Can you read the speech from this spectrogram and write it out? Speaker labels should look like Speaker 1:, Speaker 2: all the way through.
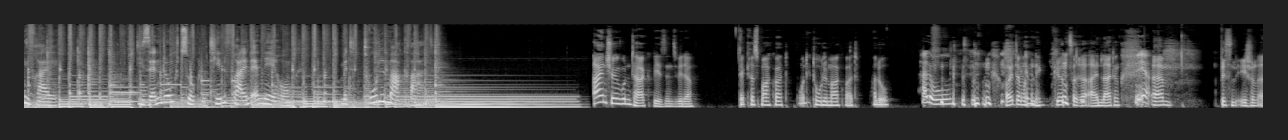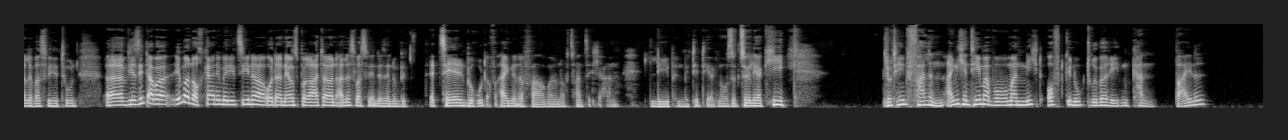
Speaker 1: Glutenfrei. Die Sendung zur glutenfreien Ernährung mit Trudel Marquardt.
Speaker 2: Einen schönen guten Tag, wir sind's wieder. Der Chris Marquardt und die Trudel Marquardt. Hallo.
Speaker 3: Hallo.
Speaker 2: Heute mal eine kürzere Einleitung.
Speaker 3: Ja.
Speaker 2: Ähm, wissen eh schon alle, was wir hier tun. Äh, wir sind aber immer noch keine Mediziner oder Ernährungsberater und alles, was wir in der Sendung be erzählen, beruht auf eigenen Erfahrungen und auf 20 Jahren Leben mit der Diagnose Zöliakie. Glutenfallen, eigentlich ein Thema, wo, wo man nicht oft genug drüber reden kann, weil,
